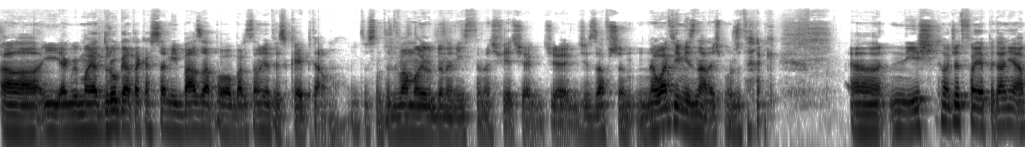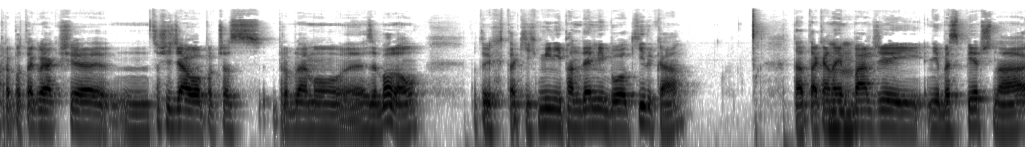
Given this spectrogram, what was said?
Uh, I jakby moja druga taka sami baza po Barcelonie to jest Cape Town. I to są te dwa moje ulubione miejsca na świecie, gdzie, gdzie zawsze najłatwiej mnie znaleźć, może tak. Uh, jeśli chodzi o Twoje pytanie a propos tego, jak się, mm, co się działo podczas problemu e, z ebolą, bo tych takich mini pandemii było kilka. Ta taka mhm. najbardziej niebezpieczna,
